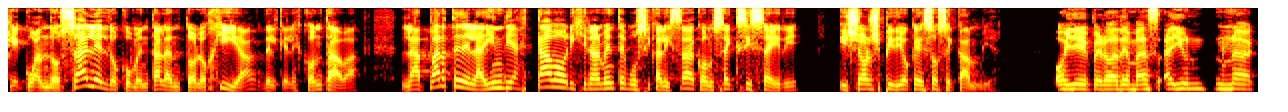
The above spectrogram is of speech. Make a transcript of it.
que cuando sale el documental Antología, del que les contaba, la parte de la India estaba originalmente musicalizada con Sexy Sadie y George pidió que eso se cambie. Oye, pero además hay una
